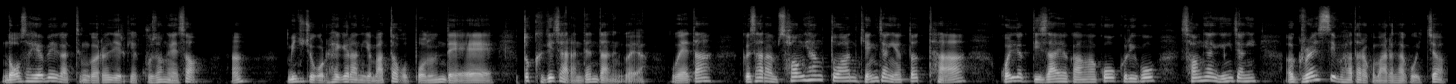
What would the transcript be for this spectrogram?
노사협의 같은 거를 이렇게 구성해서, 어? 민주적으로 해결하는 게 맞다고 보는데 또 그게 잘 안 된다는 거예요. 왜다? 그 사람 성향 또한 굉장히 어떻다? 권력 desire 강하고 그리고 성향이 굉장히 aggressive 하다라고 말을 하고 있죠.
